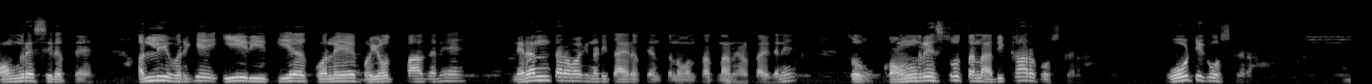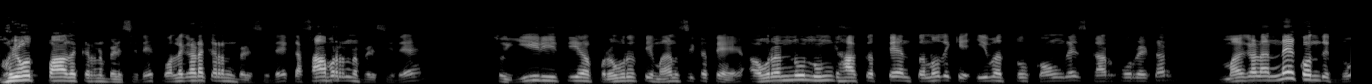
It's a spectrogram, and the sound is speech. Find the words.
ಕಾಂಗ್ರೆಸ್ ಇರುತ್ತೆ, ಅಲ್ಲಿವರೆಗೆ ಈ ರೀತಿಯ ಕೊಲೆ, ಭಯೋತ್ಪಾದನೆ ನಿರಂತರವಾಗಿ ನಡೀತಾ ಇರುತ್ತೆ ಅಂತನ್ನುವಂಥದ್ದು ನಾನು ಹೇಳ್ತಾ ಇದ್ದೇನೆ. ಸೊ ಕಾಂಗ್ರೆಸ್ಸು ತನ್ನ ಅಧಿಕಾರಕ್ಕೋಸ್ಕರ ಓಟಿಗೋಸ್ಕರ ಭಯೋತ್ಪಾದಕರನ್ನು ಬೆಳೆಸಿದೆ, ಕೊಲೆಗಡಕರನ್ನು ಬೆಳೆಸಿದೆ, ಕಸಾಬರನ್ನು ಬೆಳೆಸಿದೆ. ಸೊ ಈ ರೀತಿಯ ಪ್ರವೃತ್ತಿ ಮಾನಸಿಕತೆ ಅವರನ್ನು ನುಂಗಿ ಹಾಕುತ್ತೆ ಅಂತ ಅನ್ನೋದಕ್ಕೆ ಇವತ್ತು ಕಾಂಗ್ರೆಸ್ ಕಾರ್ಪೊರೇಟರ್ ಮಗಳನ್ನೇ ಕೊಂದಿದ್ದು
